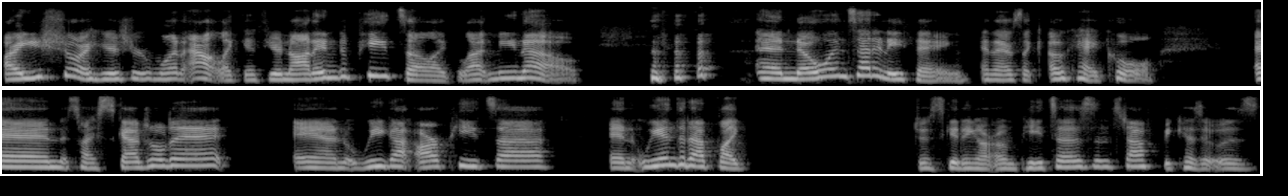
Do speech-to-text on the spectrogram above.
are you sure? Here's your one out. Like, if you're not into pizza, like, let me know. And no one said anything. And I was like, okay, cool. And so I scheduled it and we got our pizza and we ended up like just getting our own pizzas and stuff because it was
